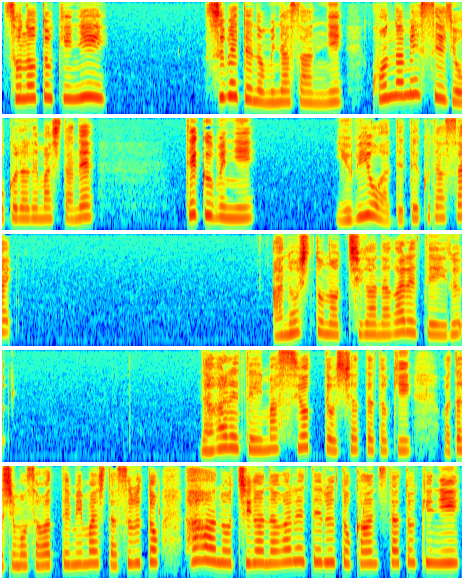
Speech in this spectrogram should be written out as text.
その時に、すべての皆さんにこんなメッセージを送られましたね。手首に指を当ててください。あの人の血が流れている。流れていますよっておっしゃった時、私も触ってみました。すると、母の血が流れてると感じた時に、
